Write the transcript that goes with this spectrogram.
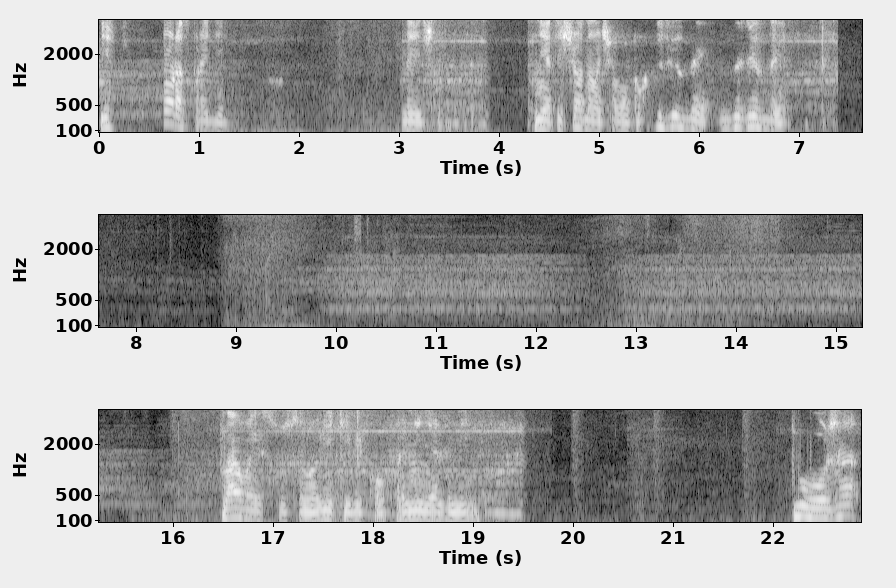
Еще раз пройди. Отлично. Нет, еще одного человека. Без звезды. Без звезды. Слава Иисусу во веки веков. Аминь, аминь. Боже.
